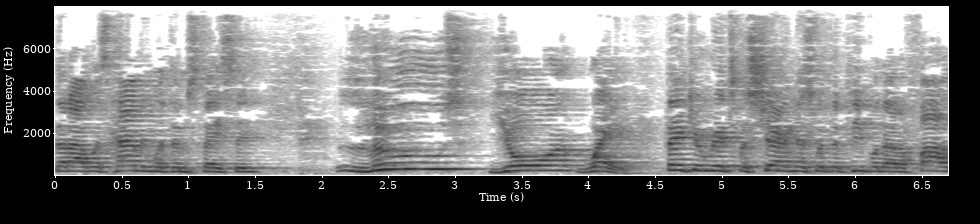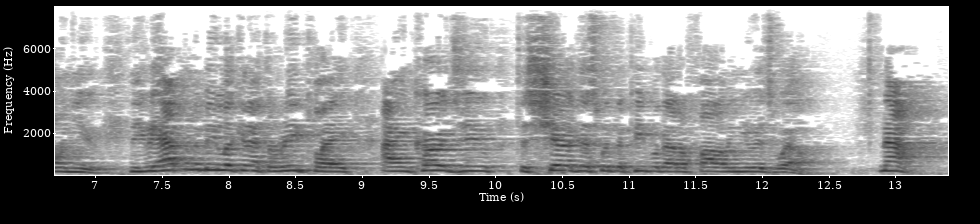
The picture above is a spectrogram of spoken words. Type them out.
that I was having with them, Stacy. Lose your way. Thank you, Rich, for sharing this with the people that are following you. If you happen to be looking at the replay, I encourage you to share this with the people that are following you as well. Now,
